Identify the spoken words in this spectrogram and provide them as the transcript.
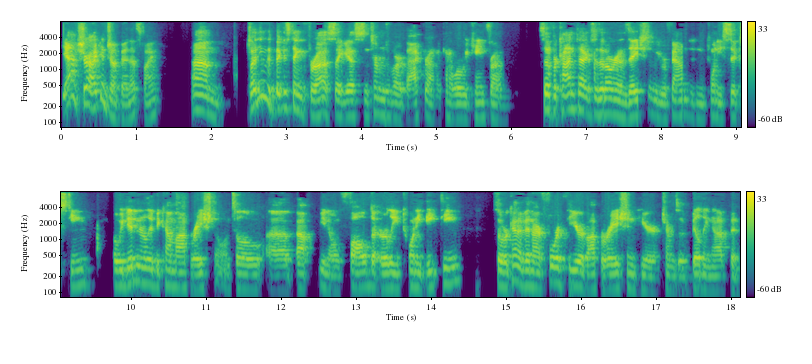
Yeah, sure. I can jump in. That's fine. Um, so I think the biggest thing for us, I guess, in terms of our background and kind of where we came from, So for context, as an organization, we were founded in 2016, but we didn't really become operational until uh, about you know fall to early 2018. So we're kind of in our fourth year of operation here in terms of building up and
